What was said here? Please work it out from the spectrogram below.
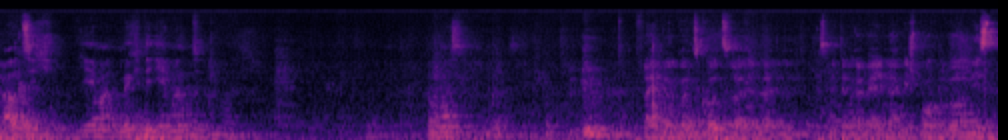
Traut sich jemand, möchte jemand? Thomas? Vielleicht nur ganz kurz, weil, das mit den Rebellen angesprochen worden ist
